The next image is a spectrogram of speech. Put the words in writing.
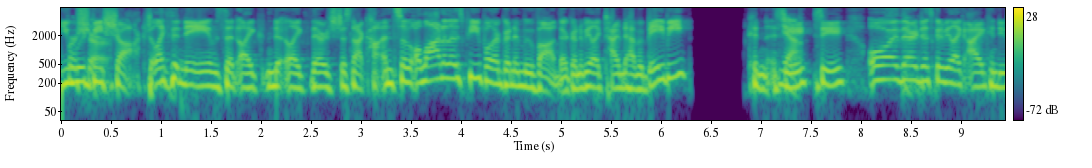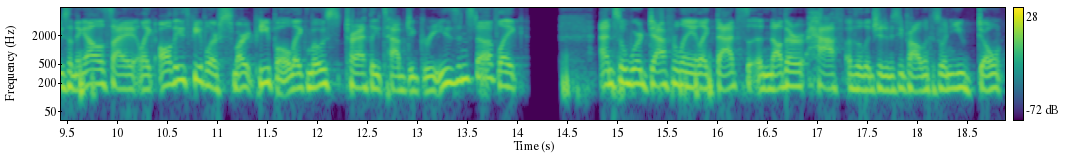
You For would sure. be shocked, like the names that, like, n- like there's just not. Con- and so a lot of those people are going to move on. They're going to be like, time to have a baby. Can see, Yeah. see, or they're just going to be like, I can do something else. I like all these people are smart people. Like most triathletes have degrees and stuff. Like, and so we're definitely like that's another half of the legitimacy problem because when you don't,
